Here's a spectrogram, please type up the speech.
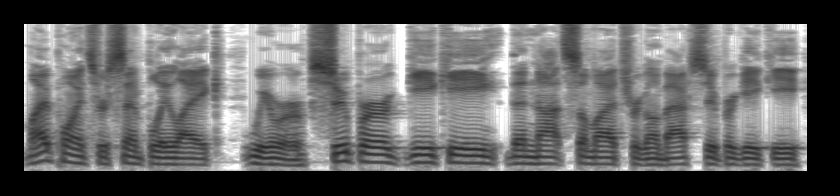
my points were simply like we were super geeky, then not so much. We're going back to super geeky.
